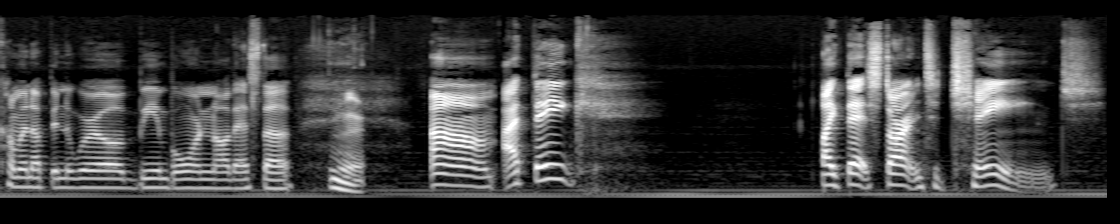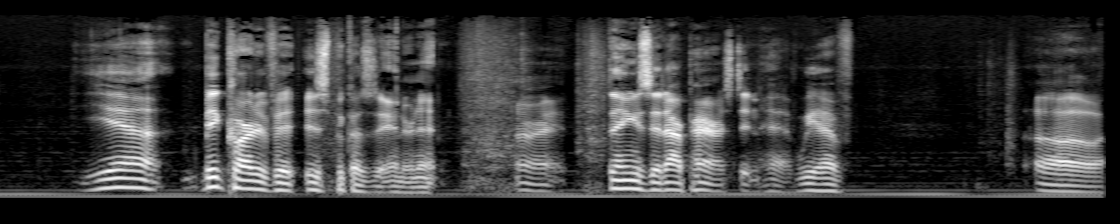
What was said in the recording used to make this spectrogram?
coming up in the world, being born, and all that stuff. Yeah. Um, I think like that's starting to change. Yeah, big part of it is because of the internet. All right, things that our parents didn't have. We have uh,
